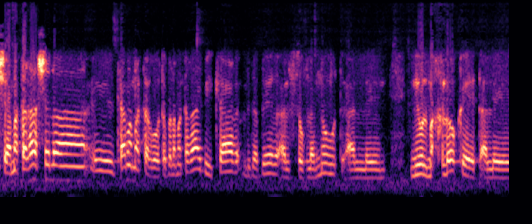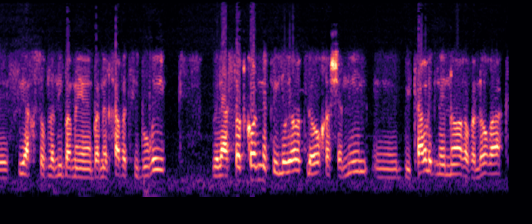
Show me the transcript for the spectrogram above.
שהמטרה שלה, אה, כמה מטרות, אבל המטרה היא בעיקר לדבר על סובלנות, על אה, ניהול מחלוקת, על אה, שיח סובלני במ- במרחב הציבורי, ולעשות כל מיני פעילויות לאורך השנים, אה, בעיקר לבני נוער, אבל לא רק,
